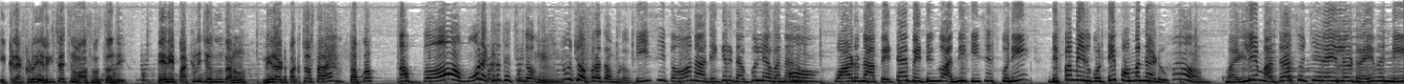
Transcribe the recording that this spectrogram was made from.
ఇక్కడెక్కడో ఎలిగి చచ్చిన వాసన వస్తుంది. నేను ఈ పక్క నుంచి ఎదుగుతాను. మీరు అటు పక్క చూస్తారా? తప్పుకో. అబ్బో మూడు ఎక్కడ తెచ్చిందో. నువ్వు చెప్పురా తమ్ముడు. టీసీతో నా దగ్గర డబ్బులు లేవన్నాను. ఆ. వాడు నా పెట్టా బెడ్డింగ్ అన్ని తీసేసుకుని డిప్ప మీద కొట్టి పొమ్మన్నాడు. మళ్ళీ మద్రాసు వచ్చే రైల్లో డ్రైవర్ని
